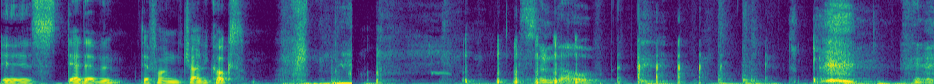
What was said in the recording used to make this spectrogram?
Ist Daredevil, der von Charlie Cox. Stimmt auf.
